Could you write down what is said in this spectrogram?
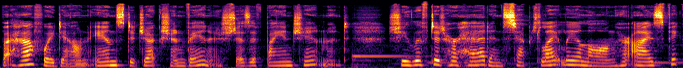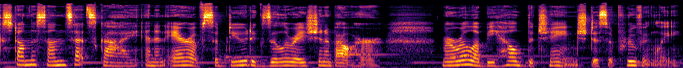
But halfway down, Anne's dejection vanished as if by enchantment. She lifted her head and stepped lightly along, her eyes fixed on the sunset sky and an air of subdued exhilaration about her. Marilla beheld the change disapprovingly.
